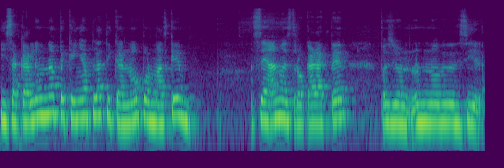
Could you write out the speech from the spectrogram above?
y sacarle una pequeña plática, ¿no? Por más que sea nuestro carácter, pues yo no, de decir,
